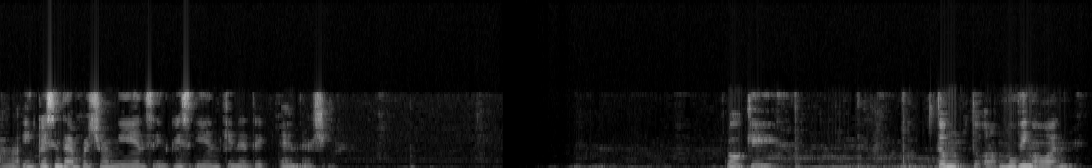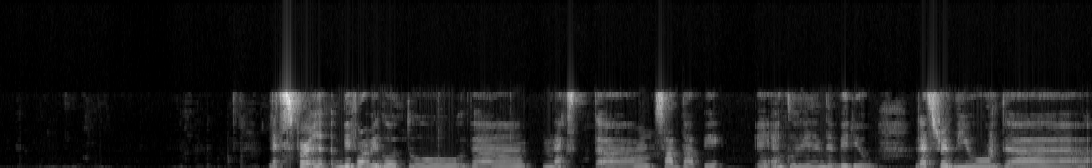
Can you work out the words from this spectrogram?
Uh, increase in temperature means increase in kinetic energy. Okay, to, to uh, moving on, let's first, before we go to the next uh, subtopic included in the video, let's review the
